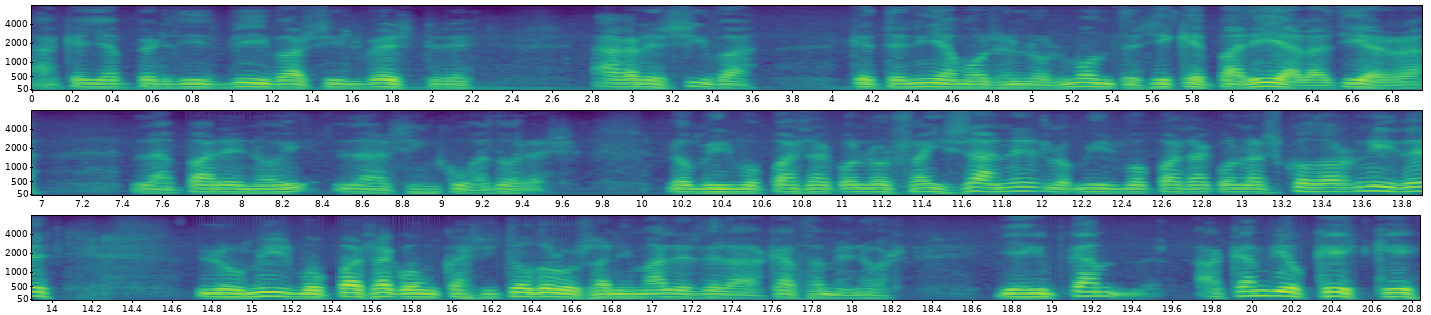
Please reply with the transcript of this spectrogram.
Aquella perdiz viva, silvestre, agresiva que teníamos en los montes y que paría la tierra, la paren hoy las incubadoras. Lo mismo pasa con los faisanes, lo mismo pasa con las codornices, lo mismo pasa con casi todos los animales de la caza menor. Y a cambio, ¿qué, qué,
